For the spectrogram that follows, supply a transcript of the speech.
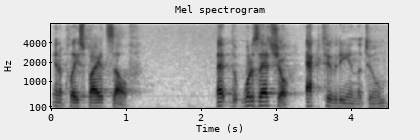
in a place by itself. That, what does that show? Activity in the tomb.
